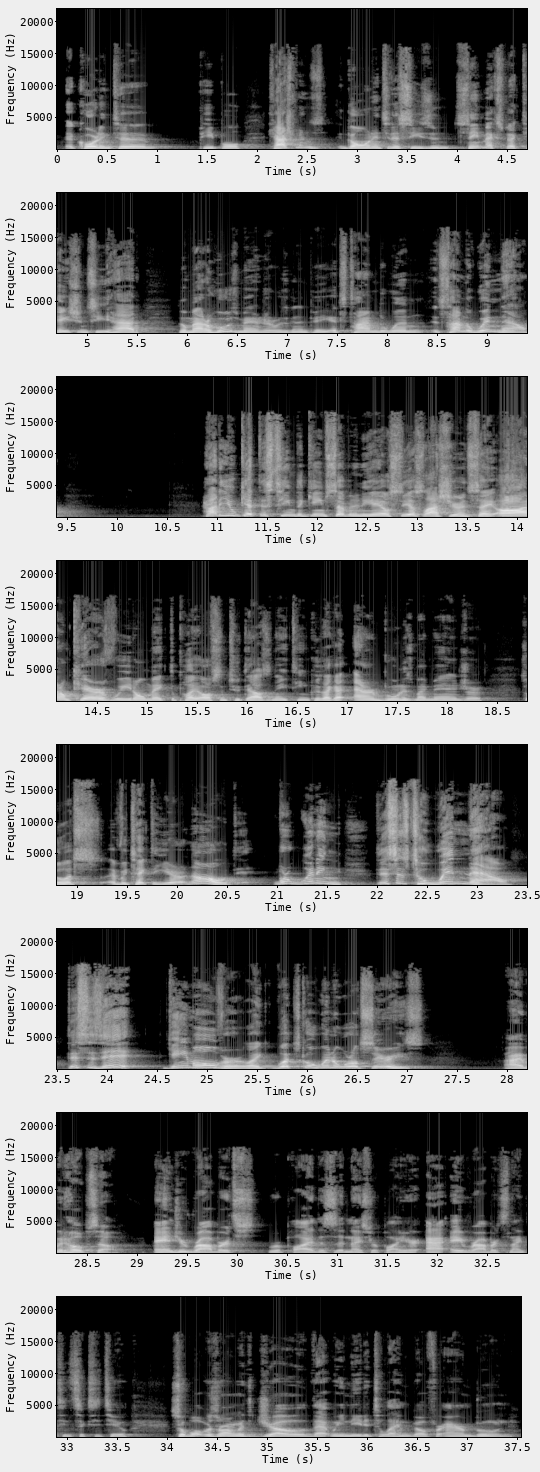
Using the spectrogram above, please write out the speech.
According to people, Cashman's going into the season same expectations he had, no matter who his manager was going to be. It's time to win. It's time to win now. How do you get this team to Game Seven in the ALCS last year and say, "Oh, I don't care if we don't make the playoffs in 2018 because I got Aaron Boone as my manager." So let's if we take the year. No, we're winning. This is to win now. This is it. Game over. Like, let's go win a World Series. I would hope so. Andrew Roberts replied, this is a nice reply here, at A Roberts 1962. So what was wrong with Joe that we needed to let him go for Aaron Boone?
